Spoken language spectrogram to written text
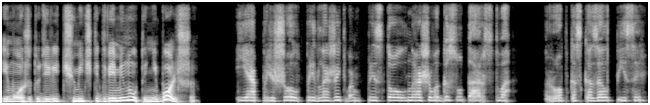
и может уделить Чумичке две минуты, не больше. «Я пришел предложить вам престол нашего государства», — робко сказал писарь.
